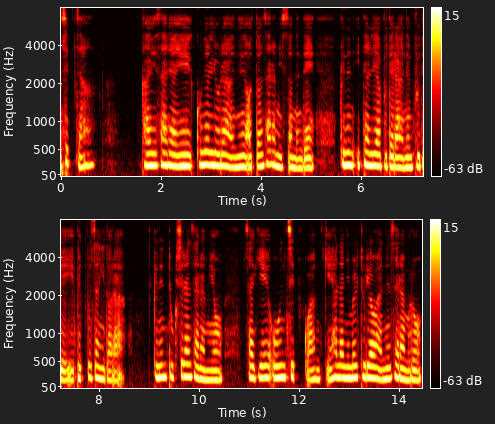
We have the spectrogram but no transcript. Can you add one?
10장 가이사랴에 고넬료라 하는 어떤 사람이 있었는데 그는 이탈리아 부대라 하는 부대의 백부장이더라. 그는 독실한 사람이요 자기의 온 집과 함께 하나님을 두려워하는 사람으로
